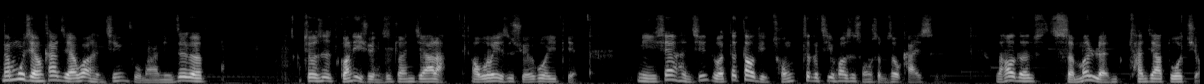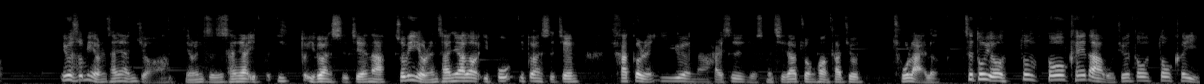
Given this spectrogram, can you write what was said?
那目前看起来话很清楚嘛，你这个就是管理学，你是专家啦，啊，我也是学过一点。你现在很清楚，这到底从这个计划是从什么时候开始？然后呢，什么人参加多久？因为说明有人参加很久啊，有人只是参加一一一段时间啊，说明有人参加到一步一段时间，他个人意愿啊，还是有什么其他状况，他就出来了，这都有都都 OK 的，我觉得都都可以。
